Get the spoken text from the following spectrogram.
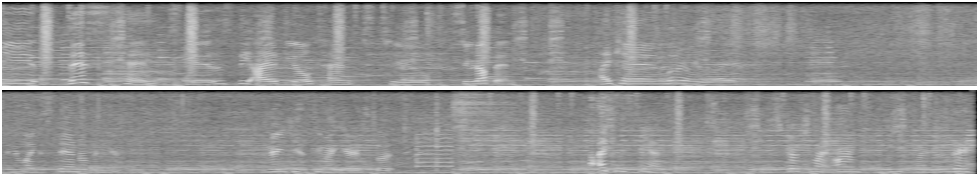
see, this tent is the ideal tent to suit up in. I can literally like, I can like stand up in here. I know you can't see my ears, but I can stand. I can stretch my arms and move my legs.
